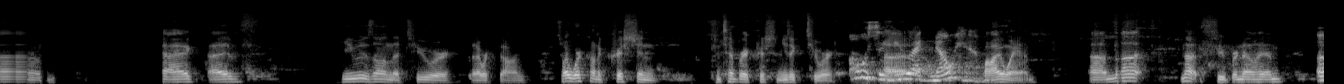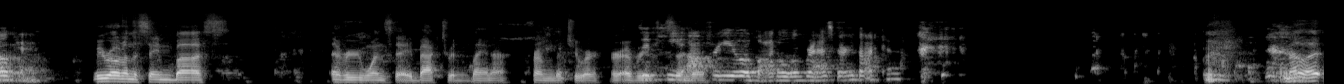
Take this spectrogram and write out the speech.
Um i i've he was on the tour that i worked on. So i worked on a christian contemporary christian music tour. Oh so you Uh, like know him? By wham um not not super know him. Um, okay. we rode on the same bus every wednesday back to atlanta from the tour or every did he sunday. offer you a bottle of raspberry vodka? No, it,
